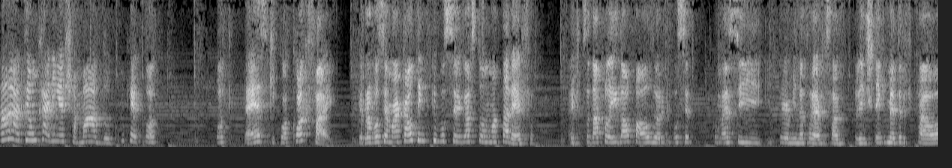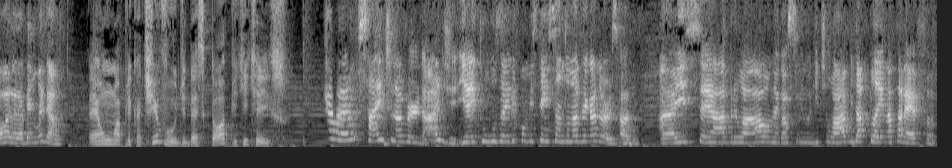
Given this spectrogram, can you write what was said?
Ah, tem um carinha chamado, como que é? Clock, Clock Task, Clock, Clockify. Que é pra você marcar o tempo que você gastou numa tarefa. Aí, tipo, você dá play e dá o pause na hora que você começa e, e termina a tarefa, sabe? A gente tem que metrificar a hora, era bem legal. É um aplicativo de desktop? O que, que é isso? Cara, é um site, na verdade, e aí tu usa ele como extensão do navegador, sabe? Aí você abre lá o negocinho no GitLab e dá play na tarefa.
